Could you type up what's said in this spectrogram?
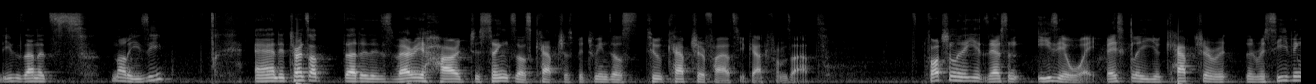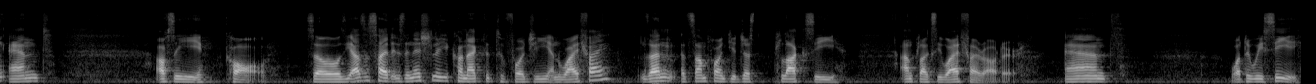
Even then, it's not easy. And it turns out that it is very hard to sync those captures between those two capture files you get from that. Fortunately, there's an easier way. Basically, you capture the receiving end of the call. So the other side is initially connected to 4G and Wi-Fi. And then at some point, you just plug the, unplug the Wi-Fi router. And what do we see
